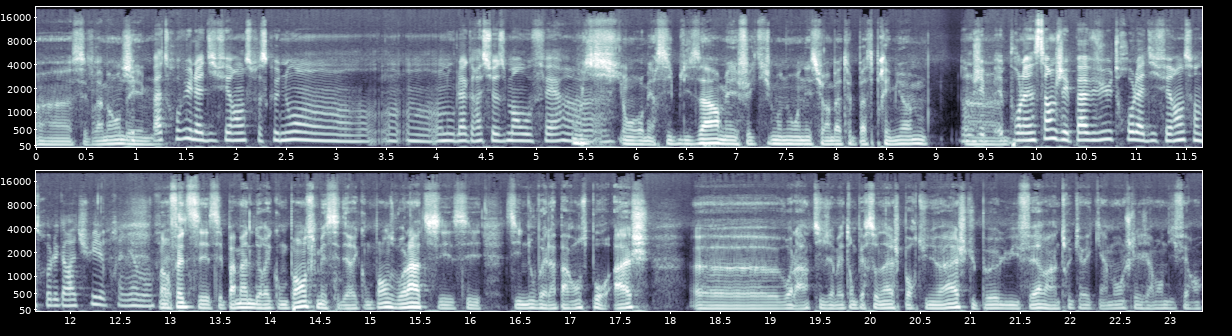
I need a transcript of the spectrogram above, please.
Euh, c'est vraiment J'ai des. pas trop vu la différence parce que nous, on, on- on nous l'a gracieusement offert. euh, Oui, on remercie Blizzard, mais effectivement, nous, on est sur un Battle Pass Premium. Donc Euh, pour l'instant, j'ai pas vu trop la différence entre le gratuit et le premium. En fait, Bah, en fait, c'est pas mal de récompenses, mais c'est des récompenses, voilà, c'est une nouvelle apparence pour Ash. Euh, voilà, si jamais ton personnage porte une hache, tu peux lui faire un truc avec un manche légèrement différent.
